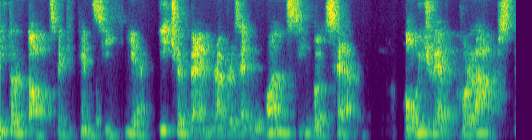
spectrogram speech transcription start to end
little dots that you can see here, each of them represent one single cell on which we have collapsed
